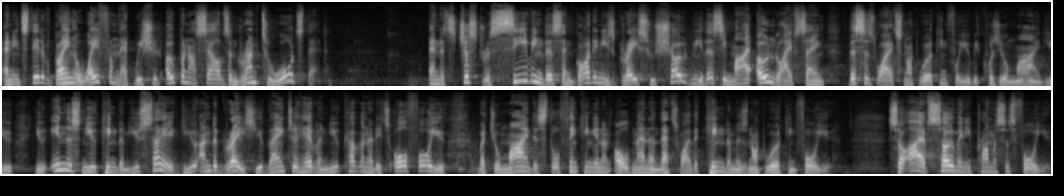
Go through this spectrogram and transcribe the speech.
And instead of going away from that, we should open ourselves and run towards that. And it's just receiving this, and God in His grace, who showed me this in my own life, saying, This is why it's not working for you, because your mind, you, you in this new kingdom, you saved, you under grace, you're going to heaven, new covenant, it's all for you. But your mind is still thinking in an old manner, and that's why the kingdom is not working for you. So I have so many promises for you.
